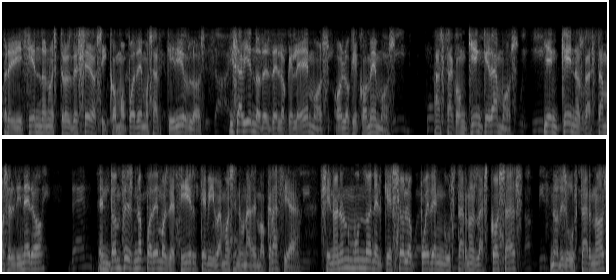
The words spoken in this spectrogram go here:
prediciendo nuestros deseos y cómo podemos adquirirlos, y sabiendo desde lo que leemos o lo que comemos hasta con quién quedamos y en qué nos gastamos el dinero, entonces no podemos decir que vivamos en una democracia, sino en un mundo en el que solo pueden gustarnos las cosas, no disgustarnos,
